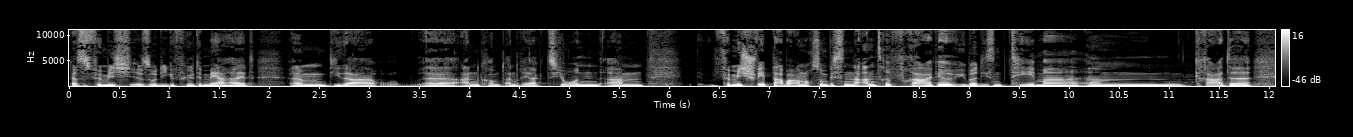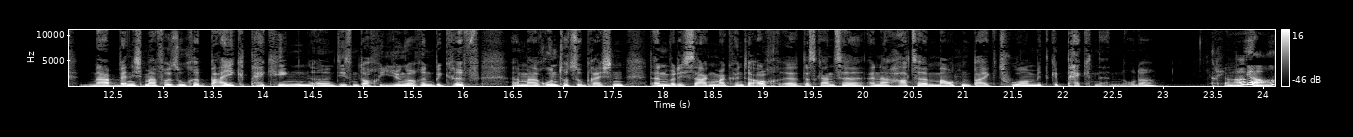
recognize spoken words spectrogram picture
Das ist für mich so die gefühlte Mehrheit, ähm, die da äh, ankommt an Reaktionen. Ähm, für mich schwebt aber auch noch so ein bisschen eine andere Frage über diesem Thema. Ähm, Gerade, na, wenn ich mal versuche, Bikepacking, äh, diesen doch jüngeren Begriff, äh, mal runterzubrechen, dann würde ich sagen, man könnte auch äh, das Ganze eine harte Mountainbike-Tour mit Gepäck nennen, oder? Klar, ja,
